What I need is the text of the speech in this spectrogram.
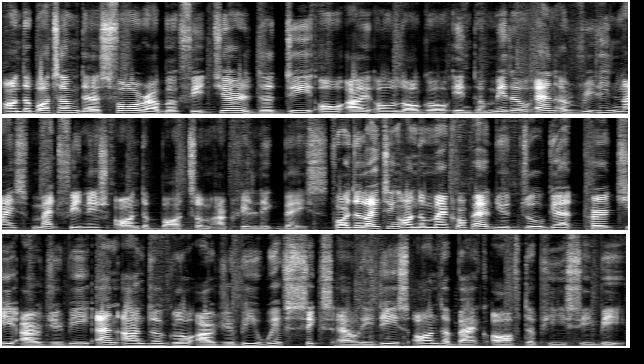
On the bottom there's four rubber feet here, the DOIO logo in the middle and a really nice matte finish on the bottom acrylic base. For the lighting on the macro pad you do get per key RGB and underglow RGB with 6 LEDs on the back of the PCB.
